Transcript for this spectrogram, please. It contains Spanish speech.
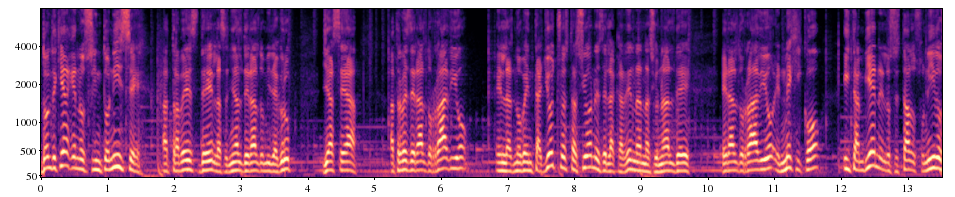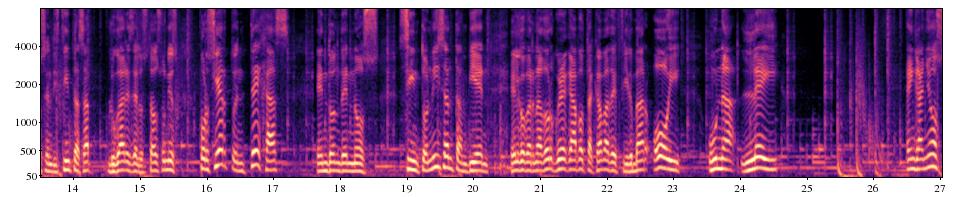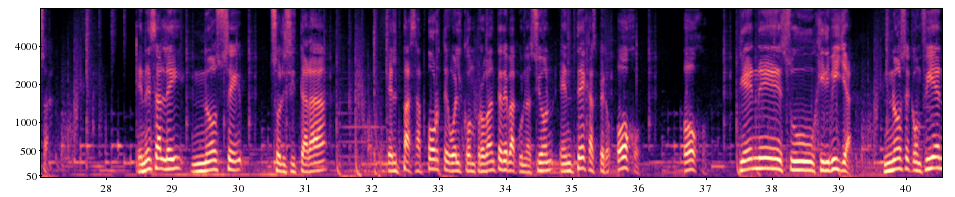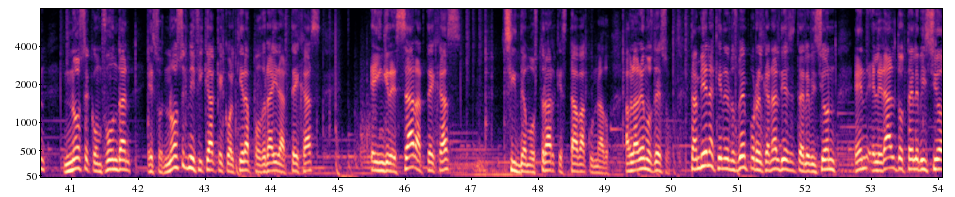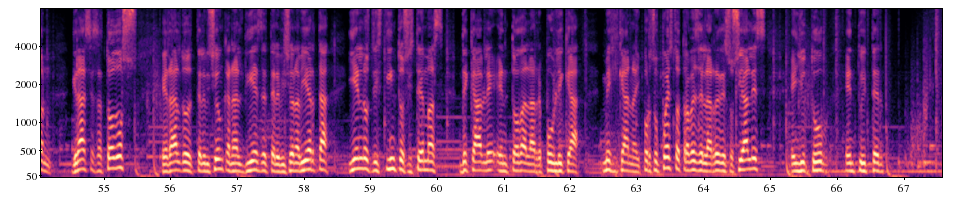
donde quiera que nos sintonice a través de la señal de Heraldo Media Group, ya sea a través de Heraldo Radio, en las 98 estaciones de la cadena nacional de Heraldo Radio en México y también en los Estados Unidos, en distintos lugares de los Estados Unidos. Por cierto, en Texas, en donde nos sintonizan también, el gobernador Greg Abbott acaba de firmar hoy una ley engañosa. En esa ley no se solicitará el pasaporte o el comprobante de vacunación en Texas, pero ojo, ojo, tiene su jiribilla. No se confíen, no se confundan. Eso no significa que cualquiera podrá ir a Texas e ingresar a Texas sin demostrar que está vacunado. Hablaremos de eso. También a quienes nos ven por el canal 10 de televisión en el Heraldo Televisión. Gracias a todos. Heraldo de Televisión, canal 10 de televisión abierta y en los distintos sistemas de cable en toda la República Mexicana. Y por supuesto a través de las redes sociales, en YouTube, en Twitter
